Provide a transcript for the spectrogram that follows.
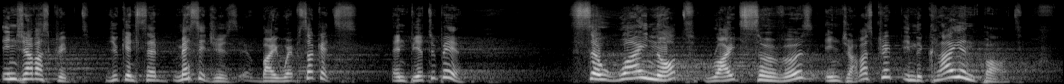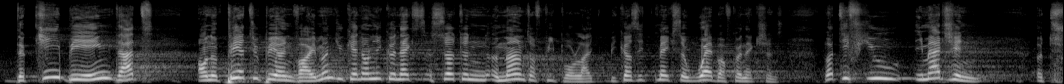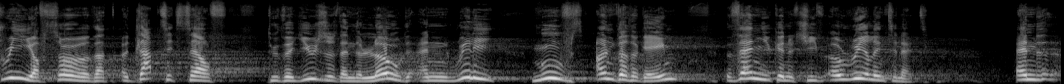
In JavaScript, you can send messages by WebSockets and peer to peer. So, why not write servers in JavaScript in the client part? The key being that on a peer to peer environment, you can only connect a certain amount of people, like, because it makes a web of connections. But if you imagine a tree of server that adapts itself to the users and the load and really moves under the game, then you can achieve a real internet. And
